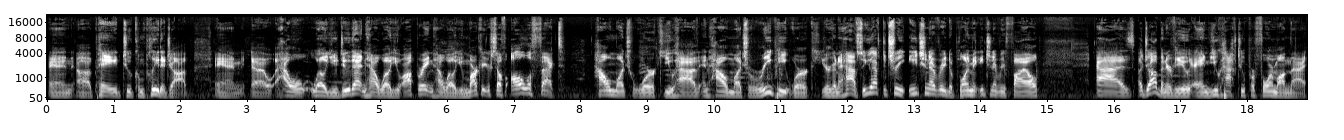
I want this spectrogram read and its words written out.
and uh, paid to complete a job. And uh, how well you do that, and how well you operate, and how well you market yourself all affect how much work you have and how much repeat work you're going to have. So you have to treat each and every deployment, each and every file as a job interview and you have to perform on that.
